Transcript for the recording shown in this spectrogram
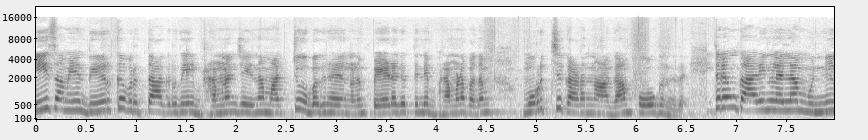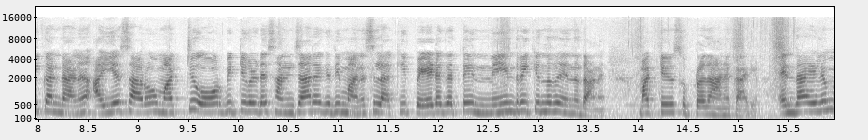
ഈ സമയം ദീർഘവൃത്താകൃതിയിൽ ഭ്രമണം ചെയ്യുന്ന മറ്റു ഉപഗ്രഹങ്ങളും പേടകത്തിന്റെ ഭ്രമണപഥം മുറിച്ച് കടന്നാകാം പോകുന്നത്. ഇത്തരം കാര്യങ്ങളെല്ലാം മുന്നിൽ കണ്ടാണ് ഐ എസ് ആർഒ മറ്റു ഓർബിറ്റുകളുടെ സഞ്ചാരഗതി മനസ്സിലാക്കി പേടകത്തെ നിയന്ത്രിക്കുന്നത് എന്നതാണ് മറ്റൊരു സുപ്രധാന കാര്യം. എന്തായാലും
